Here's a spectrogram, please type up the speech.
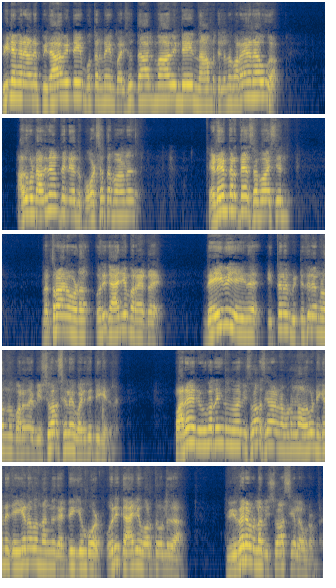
പിന്നെ എങ്ങനെയാണ് പിതാവിന്റെയും പുത്രന്റെയും പരിശുദ്ധാത്മാവിന്റെയും നാമത്തിൽ എന്ന് പറയാനാവുക. അതുകൊണ്ട് അതിനാൽ തന്നെ അത് പോഷത്വമാണ്. ഇടയന്ത്രത്തെ സഭാഷ്യൻ മെത്രാനോട് ഒരു കാര്യം പറയട്ടെ. ദയവ് ചെയ്ത് ഇത്തരം വിട്ടിത്തരങ്ങളൊന്നും പറഞ്ഞ വിശ്വാസികളെ വഴിതെറ്റിക്കരുത്. പല രൂപതയിൽ നിന്നുള്ള വിശ്വാസികളാണ് അവിടെ ഉള്ളത് അതുകൊണ്ട് ഇങ്ങനെ ചെയ്യണമെന്ന് അങ്ങ് കൽപ്പിക്കുമ്പോൾ ഒരു കാര്യം ഓർത്തുകൊള്ളുക. വിവരമുള്ള വിശ്വാസികൾ അവിടെ ഉണ്ട്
